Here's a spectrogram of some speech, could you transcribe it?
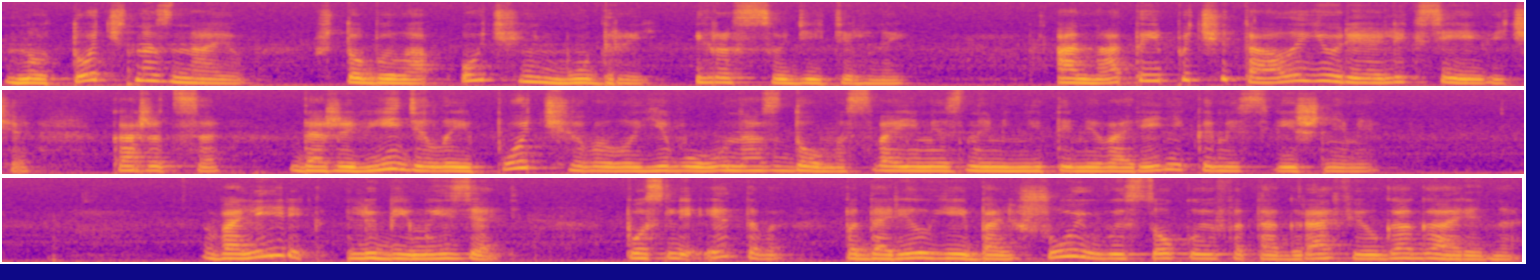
но точно знаю, что была очень мудрой и рассудительной. Она-то и почитала Юрия Алексеевича, кажется, даже видела и почивала его у нас дома своими знаменитыми варениками с вишнями. Валерик, любимый зять, после этого подарил ей большую высокую фотографию Гагарина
